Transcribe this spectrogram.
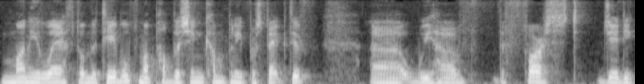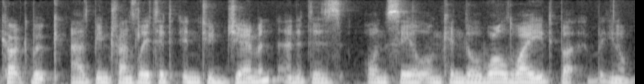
money left on the table from a publishing company perspective. Uh, we have the first J.D. Kirk book has been translated into German and it is on sale on Kindle worldwide, but you know,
